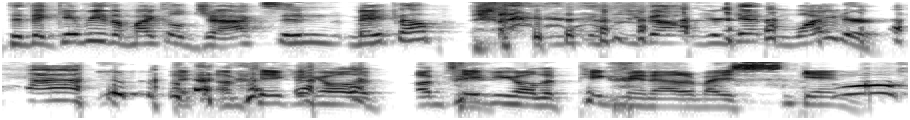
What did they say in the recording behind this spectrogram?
Did they give you the Michael Jackson makeup? you got you're getting whiter. I'm taking all the. I'm taking all the pigment out of my skin. Oh,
